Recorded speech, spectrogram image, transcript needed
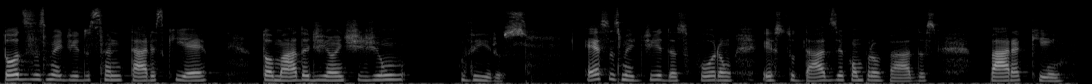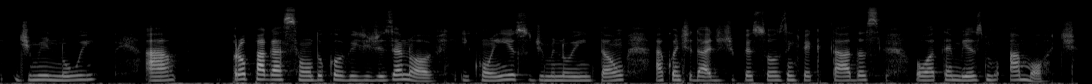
todas as medidas sanitárias que é tomada diante de um vírus. Essas medidas foram estudadas e comprovadas para que diminui a propagação do Covid-19 e, com isso, diminuir então a quantidade de pessoas infectadas ou até mesmo a morte.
